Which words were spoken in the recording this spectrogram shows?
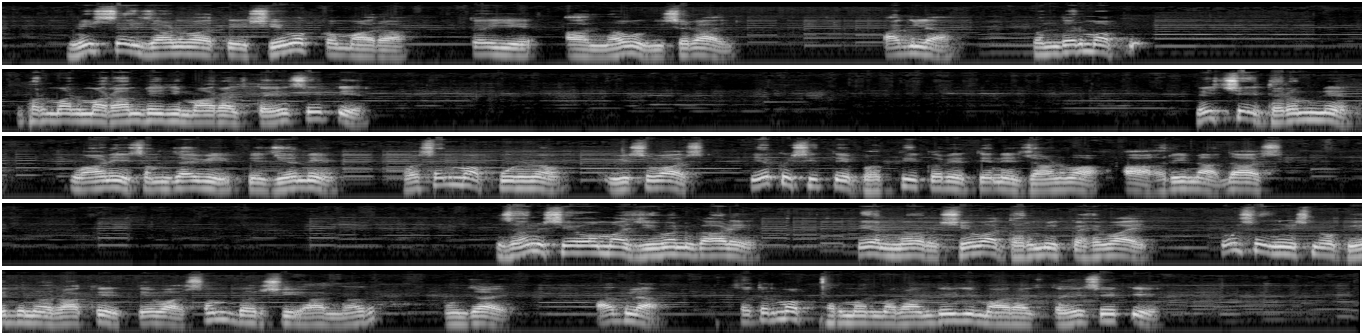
નિશ્ચય જાણવા તે સેવક કમારા કહીએ આ નવ વિસરાય. આગલા પંદરમાં ફરમાનમાં રામદેવજી મહારાજ કહે છે કે નિશ્ચય ધર્મને વાણી સમજાવી કે જેને વસનમાં પૂર્ણ વિશ્વાસ એક સીતે ભક્તિ કરે તેને જાણવા આ હરિના દાસ. જન સેવામાં જીવન ગાળે તે નર સેવા ધર્મી કહેવાય. ઉચ્ચ દેશનો ભેદ ન રાખે તેવા સમદર્શી આ નર ઊંજાય આગલા સતરમા ફરમાનમાં રામદેવજી મહારાજ કહે છે કે,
